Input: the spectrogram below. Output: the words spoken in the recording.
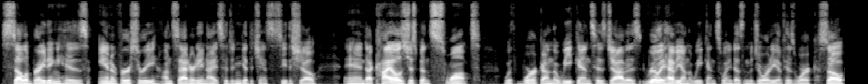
celebrating his anniversary on Saturday night, so didn't get the chance to see the show. And uh, Kyle has just been swamped with work on the weekends. His job is really heavy on the weekends when he does the majority of his work. So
